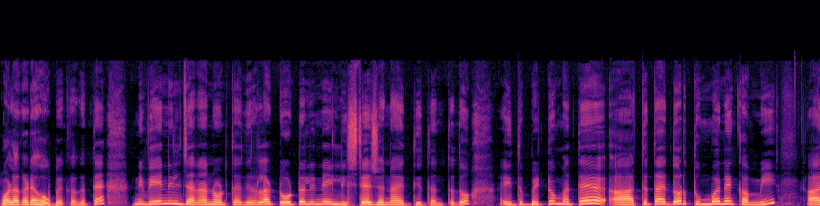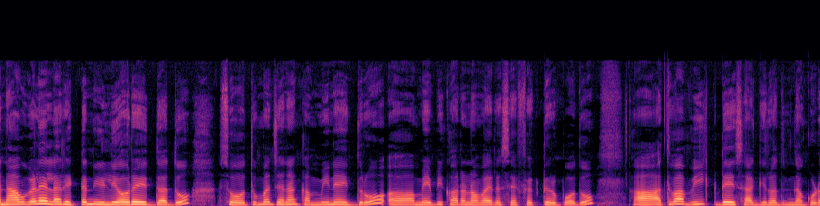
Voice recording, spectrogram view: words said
ಒಳಗಡೆ ಹೋಗಬೇಕಾಗುತ್ತೆ. ನೀವೇನು ಇಲ್ಲಿ ಜನ ನೋಡ್ತಾ ಇದ್ದೀರಲ್ಲ, ಟೋಟಲಿನೇ ಇಲ್ಲಿ ಇಷ್ಟೇ ಜನ ಇದ್ದಿದ್ದಂಥದ್ದು. ಇದು ಬಿಟ್ಟು ಮತ್ತು ಹತ್ತುತ್ತಾ ಇದ್ದವ್ರು ತುಂಬಾ ಕಮ್ಮಿ. ನಾವುಗಳೇ ಎಲ್ಲ ರಿಟರ್ನ್ ಇಳಿಯೋರೇ ಇದ್ದದ್ದು. ಸೊ, ತುಂಬ ಜನ ಕಮ್ಮಿನೇ ಇದ್ದರು ಮೇ ಬಿ ಕರೋನಾ ವೈರಸ್ ಎಫೆಕ್ಟ್ ಇರ್ಬೋದು. ಅಥವಾ ವೀಕ್ ಡೇಸ್ ಆಗಿರೋದ್ರಿಂದ ಕೂಡ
